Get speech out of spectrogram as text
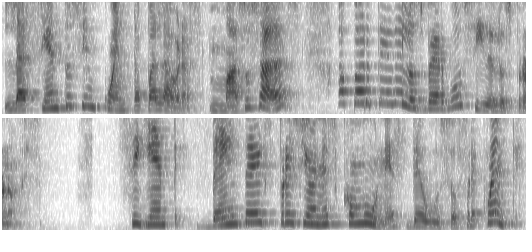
las 150 palabras más usadas, aparte de los verbos y de los pronombres. Siguiente, 20 expresiones comunes de uso frecuente.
